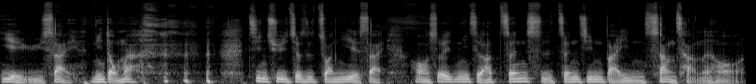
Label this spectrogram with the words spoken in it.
业余赛，你懂吗？进去就是专业赛哦，所以你只要真实真金白银上场了哈。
